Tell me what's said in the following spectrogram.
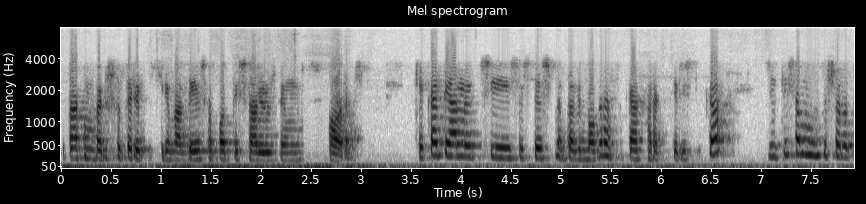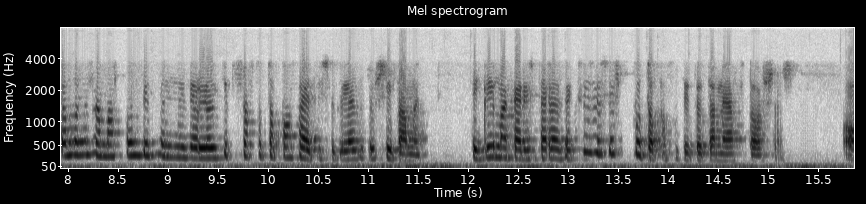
υπάρχουν περισσότεροι επιχειρηματίες από τις άλλους Δήμους της χώρας. Και κάτι άλλο έτσι σε σχέση με τα δημογραφικά χαρακτηριστικά, ζητήσαμε με τους ερωτώμενους να μας πούν την ιδεολογική τους αυτοτοποθέτηση, δηλαδή τους είπαμε στην κλίμακα αριστεράς δεξιάς εσείς πού τοποθετείτε τον εαυτό σας; Ο,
